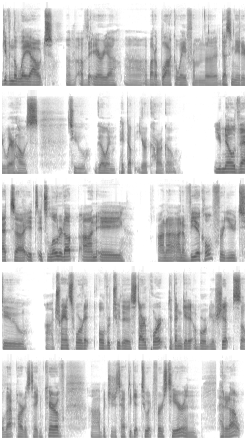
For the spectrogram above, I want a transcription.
given the layout of, of the area, uh, about a block away from the designated warehouse to go and pick up your cargo. You know that uh, it's it's loaded up on a on a on a vehicle for you to uh, transport it over to the starport to then get it aboard your ship. So that part is taken care of, uh, but you just have to get to it first here and head it out.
